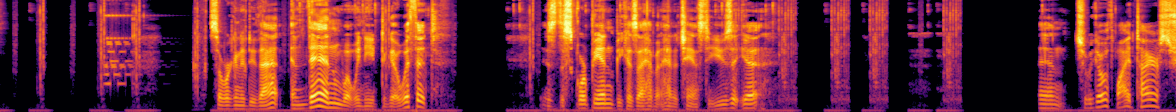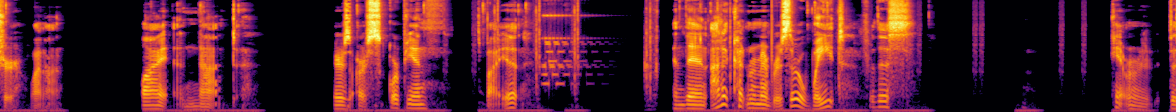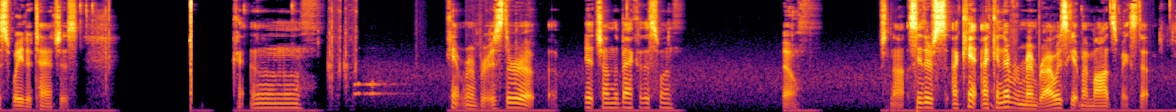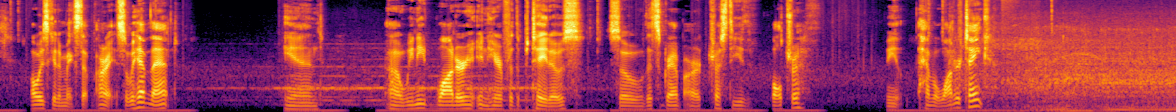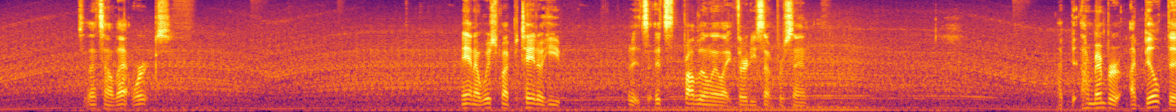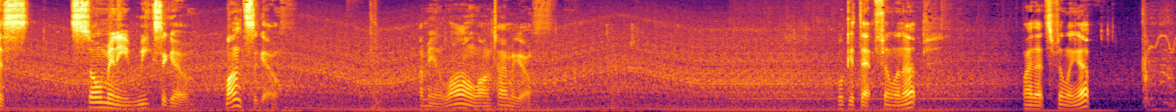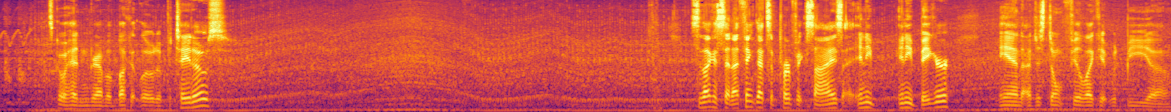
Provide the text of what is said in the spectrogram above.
So we're going to do that. And then what we need to go with it is the Scorpion because I haven't had a chance to use it yet. Then should we go with wide tires? Sure, why not? Why not? There's our Scorpion. Buy it. And then I don't couldn't remember. Is there a weight for this? Can't remember if this weight attaches. Okay. Uh, can't remember. Is there a, a hitch on the back of this one? No. It's not. See, there's. I can't. I can never remember. I always get my mods mixed up. Always get them mixed up. All right. So we have that, and uh, we need water in here for the potatoes. So let's grab our trusty Valtra. We have a water tank. So that's how that works. Man, I wish my potato heap, but it's it's probably only like 30 something percent. I, I remember I built this so many weeks ago, months ago. I mean, a long, long time ago. We'll get that filling up. While that's filling up, let's go ahead and grab a bucket load of potatoes. See, like I said, I think that's a perfect size. Any any bigger, and I just don't feel like it would be uh,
